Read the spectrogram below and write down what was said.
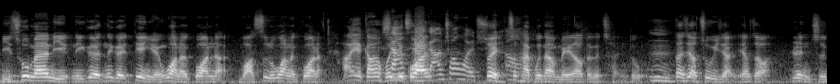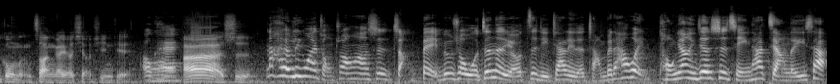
你出门你你个那个电源忘了关了，瓦斯炉忘了关了。哎呀，赶快回去关。赶快冲回去。对，这还不到没到这个程度。嗯。但是要注意一下，要知道认知功能障碍要小心点。OK。哎，是。那还有另外一种状况是长辈，比如说我真的有自己家里的长辈，他会同样一件事情，他讲了一下，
